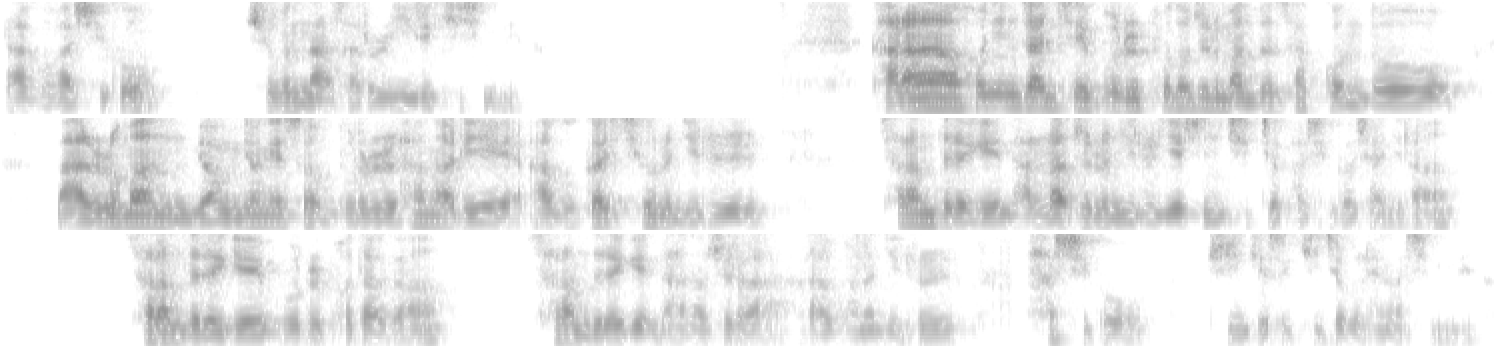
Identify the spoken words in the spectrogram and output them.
라고 하시고 죽은 나사로를 일으키십니다. 가나 혼인 잔치에 물을 포도주로 만든 사건도 말로만 명령해서 물을 항아리에 아구까지 채우는 일을 사람들에게 날라주는 일을 예수님 직접 하신 것이 아니라 사람들에게 물을 퍼다가 사람들에게 나눠주라라고 하는 일을 하시고 주님께서 기적을 행하십니다.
